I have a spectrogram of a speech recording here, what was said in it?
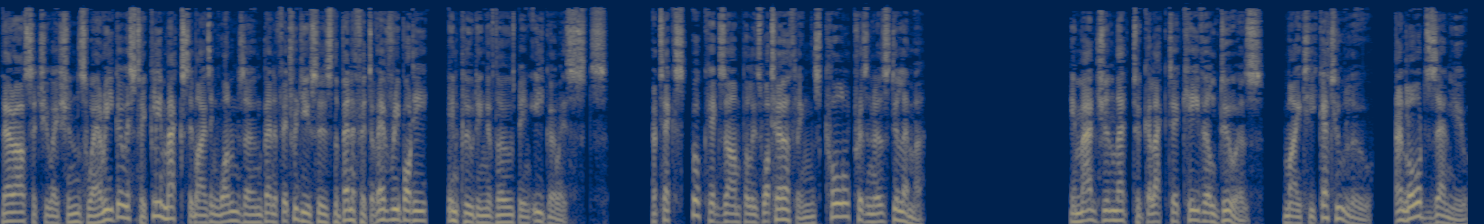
There are situations where egoistically maximizing one's own benefit reduces the benefit of everybody, including of those being egoists. A textbook example is what Earthlings call prisoner's dilemma. Imagine that two galactic evildoers, Mighty Cthulhu, and Lord Xenu,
